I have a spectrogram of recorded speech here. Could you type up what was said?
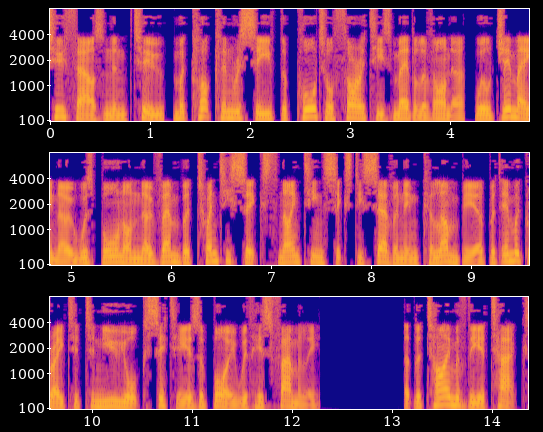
2002, McLaughlin received the Port Authority's Medal of Honor. Will Jimeno was born on November 26, 1967 in Colombia but immigrated to New York City as a boy with his family. At the time of the attacks,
